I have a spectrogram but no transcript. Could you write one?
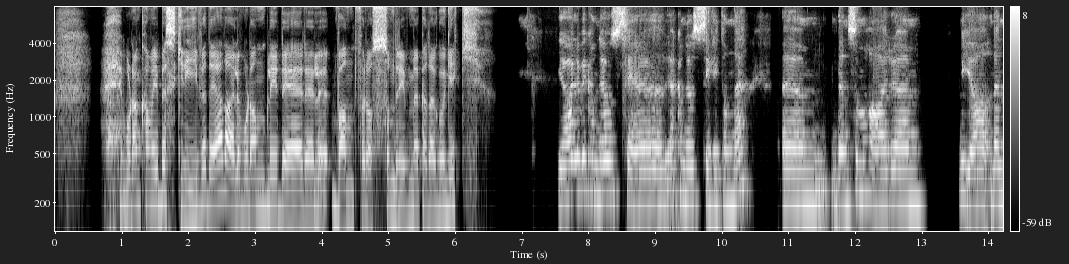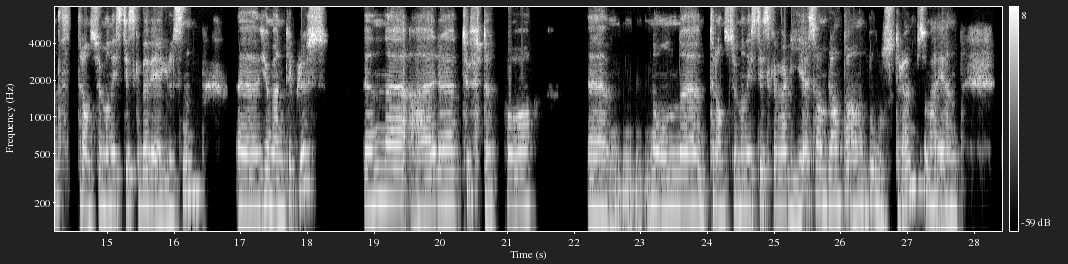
hvordan kan vi beskrive det, da? Eller hvordan blir det relevant for oss som driver med pedagogikk? Ja, eller vi kan jo se Jeg kan jo si litt om det. Um, den som har um, mye av den transhumanistiske bevegelsen, uh, Humanity Plus, den er tuftet på Eh, noen eh, transhumanistiske verdier, som bl.a. Bostrøm, som er en,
